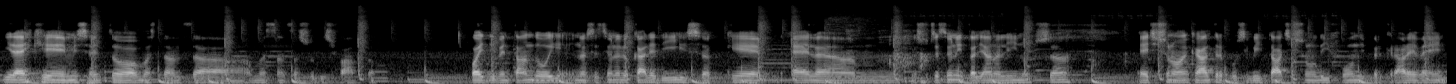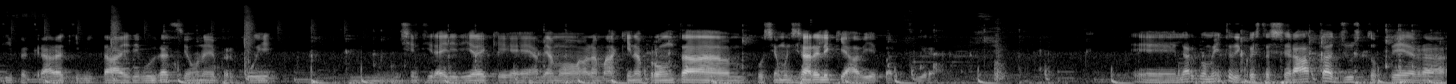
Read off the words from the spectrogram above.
direi che mi sento abbastanza, abbastanza soddisfatto. Poi diventando una sezione locale di ILS che è la, l'associazione italiana Linux e ci sono anche altre possibilità, ci sono dei fondi per creare eventi, per creare attività e divulgazione, per cui mm, mi sentirei di dire che abbiamo la macchina pronta, possiamo girare le chiavi e partire. E l'argomento di questa serata, giusto per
